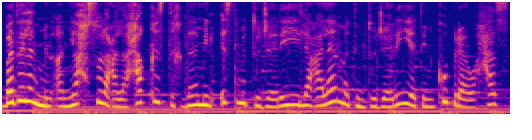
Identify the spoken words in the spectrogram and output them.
بدلاً من أن يحصل على حق استخدام الاسم التجاري لعلامة تجارية كبرى وحسب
